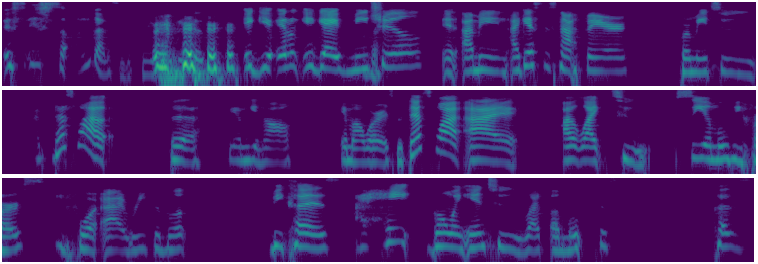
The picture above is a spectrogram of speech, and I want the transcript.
it's it's so, you got to see the preview because it it it gave me chills, and I mean, I guess it's not fair for me to. That's why. Uh, see, I'm getting all in my words, but that's why I I like to see a movie first before I read the book. Because I hate going into like a movie because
